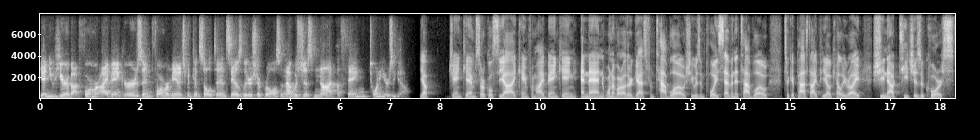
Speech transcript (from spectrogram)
Yeah, and you hear about former iBankers and former management consultants, sales leadership roles, and that was just not a thing 20 years ago. Yep. Jane Kim, Circle CI, came from iBanking. And then one of our other guests from Tableau, she was employee seven at Tableau, took it past IPO, Kelly Wright. She now teaches a course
